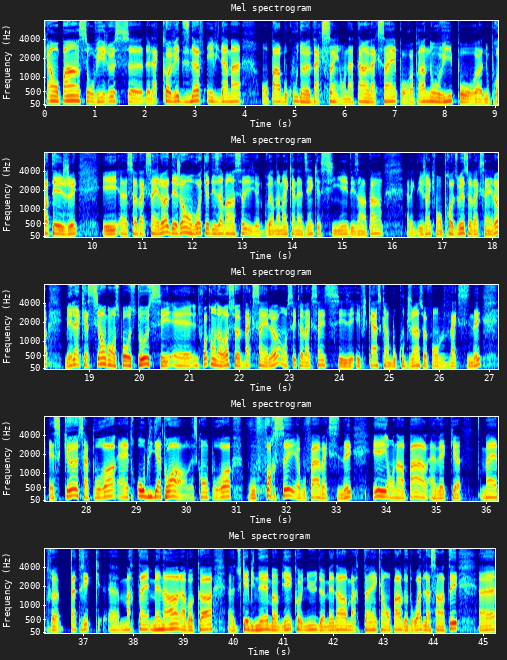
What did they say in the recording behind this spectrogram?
Quand on pense au virus euh, de la COVID-19, évidemment, on parle beaucoup d'un vaccin. On attend un vaccin pour reprendre nos vies, pour euh, nous protéger. Et euh, ce vaccin-là, déjà, on voit qu'il y a des avancées. Il y a le gouvernement canadien qui a signé des ententes avec des gens qui vont produire ce vaccin-là. Mais la question qu'on se pose tous, c'est euh, une fois qu'on aura ce vaccin-là, on sait que le vaccin, c'est efficace quand beaucoup de gens se font vacciner. Est-ce que ça pourra être obligatoire? Est-ce qu'on pourra vous forcer à vous faire vacciner? Et on en parle avec euh, Maître Patrick euh, Martin Ménard, avocat euh, du cabinet ben, bien connu de Ménard Martin. Quand on parle de droit de la santé,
